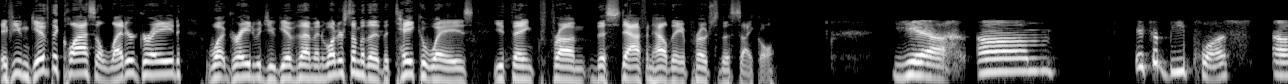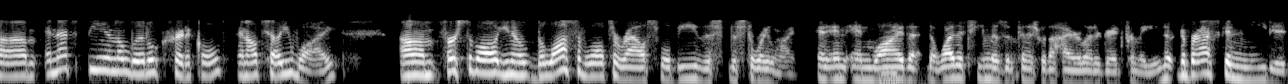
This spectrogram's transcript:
If you can give the class a letter grade, what grade would you give them, and what are some of the, the takeaways you think from this staff and how they approach this cycle? Yeah, um, it's a B plus, um, and that's being a little critical, and I'll tell you why. Um, first of all, you know the loss of Walter Rouse will be the, the storyline, and, and, and why mm-hmm. the why the team isn't finished with a higher letter grade for me. Nebraska needed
